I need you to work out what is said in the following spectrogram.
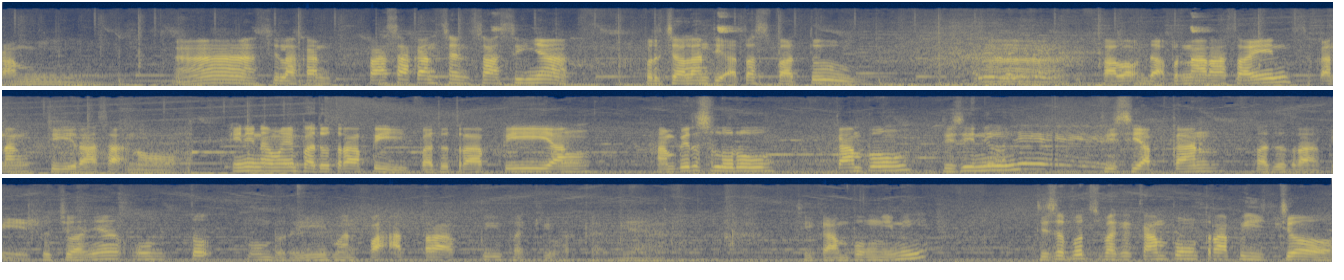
kami. Nah, silahkan rasakan sensasinya berjalan di atas batu. Nah, kalau tidak pernah rasain, sekarang dirasa no. Ini namanya batu terapi, batu terapi yang hampir seluruh kampung di sini disiapkan batu terapi. Tujuannya untuk memberi manfaat terapi bagi warganya. Di kampung ini disebut sebagai kampung terapi hijau.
